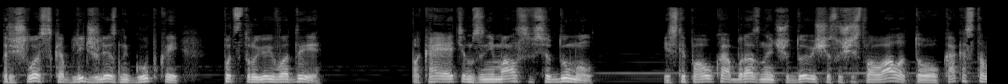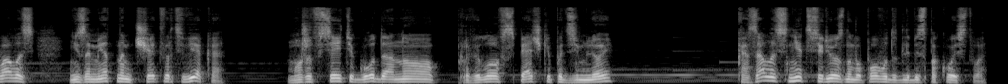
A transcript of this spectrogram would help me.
Пришлось скоблить железной губкой под струей воды. Пока я этим занимался, все думал, если паукообразное чудовище существовало, то как оставалось незаметным четверть века? Может, все эти годы оно провело в спячке под землей? Казалось, нет серьезного повода для беспокойства.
